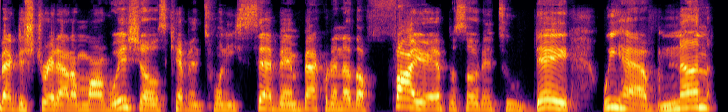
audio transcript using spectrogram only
back to Straight Outta Marvel. It shows Kevin27 back with another fire episode. And today we have none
